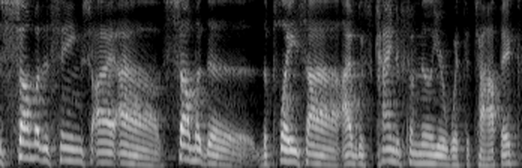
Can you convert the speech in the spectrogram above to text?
some of the things I uh, some of the the plays uh, I was kind of familiar with the topic,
